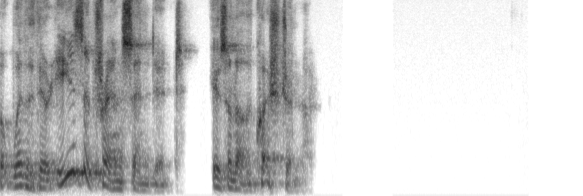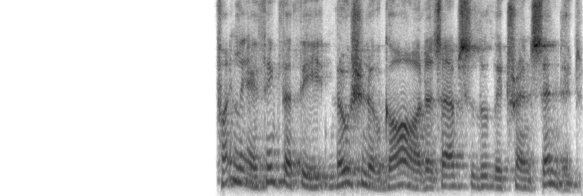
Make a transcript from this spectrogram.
But whether there is a transcendent is another question. Finally, I think that the notion of God as absolutely transcendent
